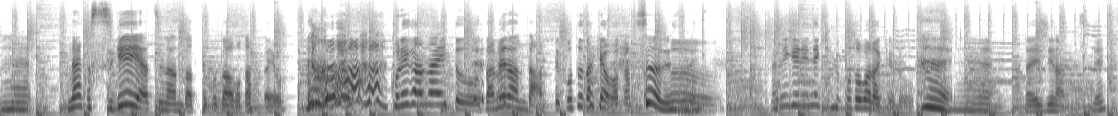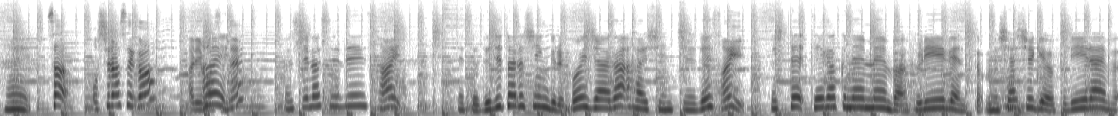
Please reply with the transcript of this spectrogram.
ね。ね。なんかすげえやつなんだってことは分かったよ。これがないとダメなんだってことだけは分かった。そうですね。ん。何気にね言葉だけど、ね、はい大事なんですねはい。さあお知らせがありますねお知らせです。はいえっとデジタルシングルボイジャーが配信中です。はいそして低学年メンバーフリーイベント武者修行フリーライブ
